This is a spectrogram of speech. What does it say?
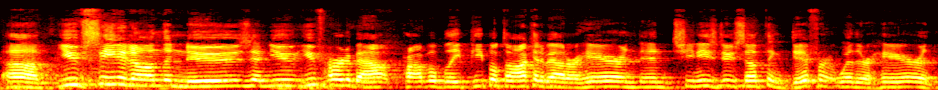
Um, you've seen it on the news, and you, you've heard about probably people talking about her hair, and, and she needs to do something different with her hair. And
